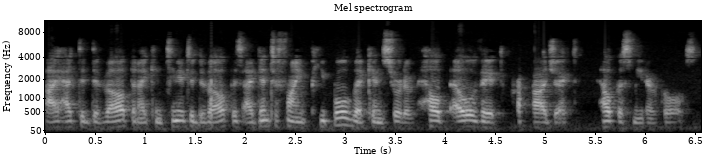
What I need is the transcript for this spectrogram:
I had to develop and I continue to develop is identifying people that can sort of help elevate the project, help us meet our goals.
